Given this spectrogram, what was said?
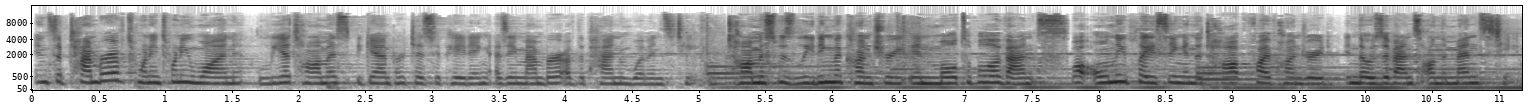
In September of 2021, Lia Thomas began participating as a member of the Penn women's team. Thomas was leading the country in multiple events while only placing in the top 500 in those events on the men's team.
